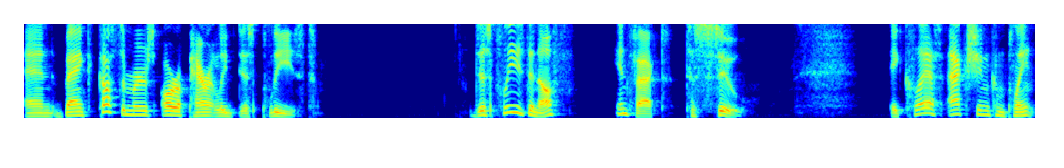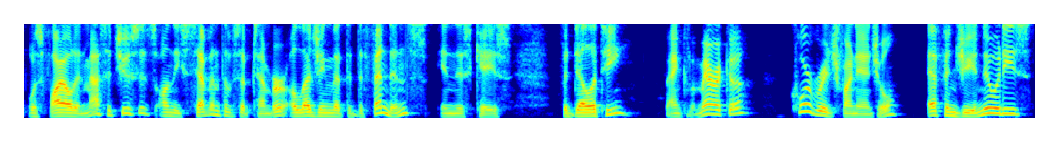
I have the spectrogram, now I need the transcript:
And bank customers are apparently displeased. Displeased enough, in fact, to sue. A class action complaint was filed in Massachusetts on the 7th of September, alleging that the defendants, in this case, Fidelity, Bank of America, Corebridge Financial, F&G Annuities,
